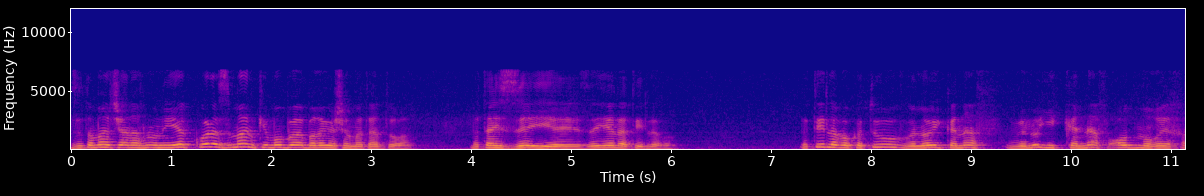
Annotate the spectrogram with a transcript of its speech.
זאת אומרת שאנחנו נהיה כל הזמן כמו ברגע של מתן תורה. מתי זה יהיה? זה יהיה לעתיד לבוא. לעתיד לבוא כתוב ולא ייכנף ולא ייכנף עוד מוריך,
